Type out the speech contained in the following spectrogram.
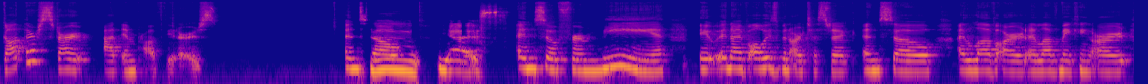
got their start at improv theaters. And so, mm, yes. And so for me, it, and I've always been artistic. And so I love art. I love making art,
